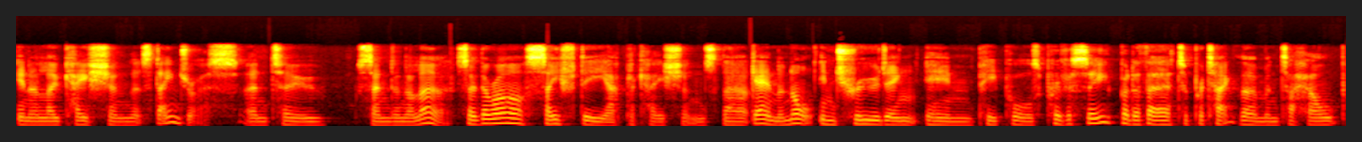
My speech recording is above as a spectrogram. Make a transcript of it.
in a location that's dangerous and to send an alert. So there are safety applications that, again, are not intruding in people's privacy, but are there to protect them and to help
